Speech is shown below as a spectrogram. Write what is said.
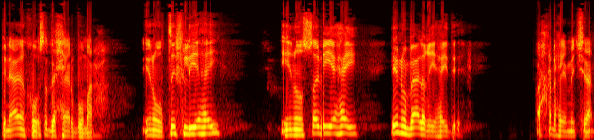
Bini aadamku saddex heer buu maraa. Inuu tifl yahay inuu sabi yahay inuu baaliq yahay de wax ka dhexeeya ma jiraan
